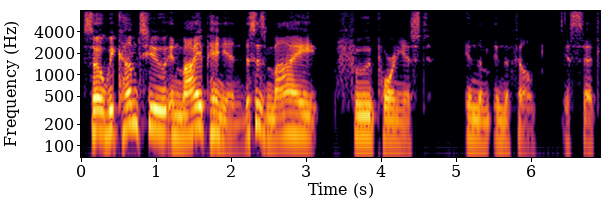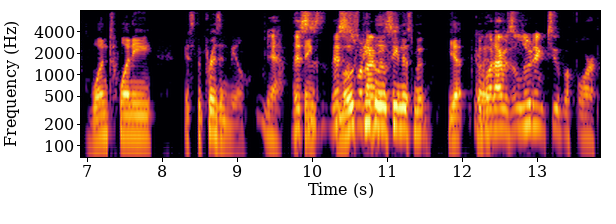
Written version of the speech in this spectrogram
So we come to, in my opinion, this is my food porniest in the in the film. It's at 120. It's the prison meal. Yeah. This is this most is what people I was, have seen this movie. Yep. What ahead. I was alluding to before.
